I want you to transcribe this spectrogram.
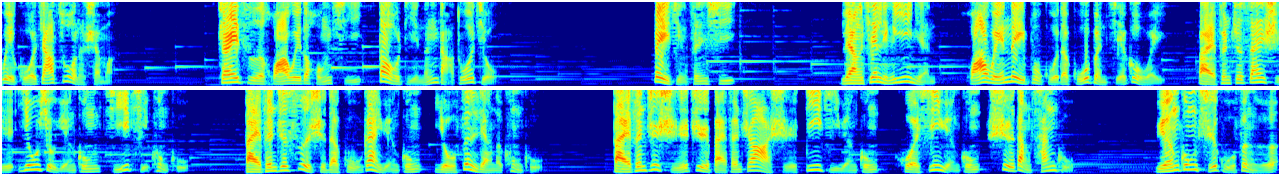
为国家做了什么。摘自华为的红旗到底能打多久？背景分析：两千零一年，华为内部股的股本结构为百分之三十优秀员工集体控股，百分之四十的骨干员工有分量的控股，百分之十至百分之二十低级员工或新员工适当参股。员工持股份额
